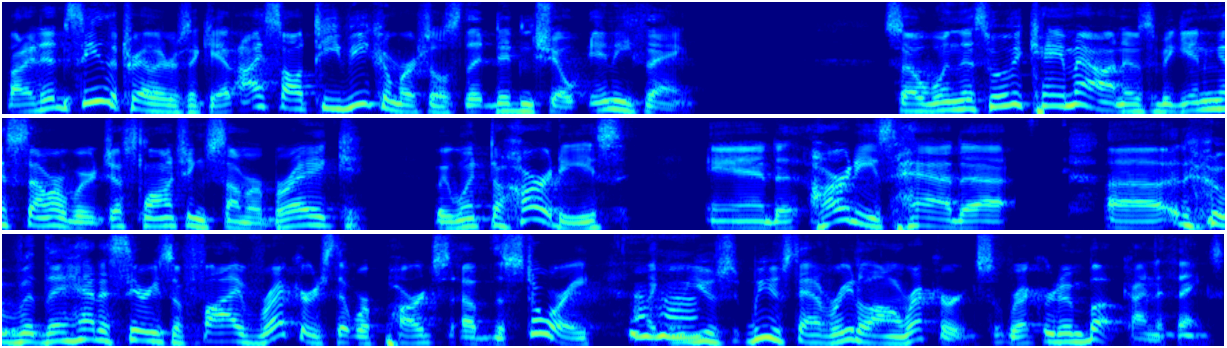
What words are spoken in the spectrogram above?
But I didn't see the trailers as a kid. I saw TV commercials that didn't show anything. So when this movie came out, and it was the beginning of summer, we were just launching summer break. We went to Hardee's, and Hardee's had uh, uh, they had a series of five records that were parts of the story. Like Uh-huh. we used, we used to have read along records, record and book kind of things.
